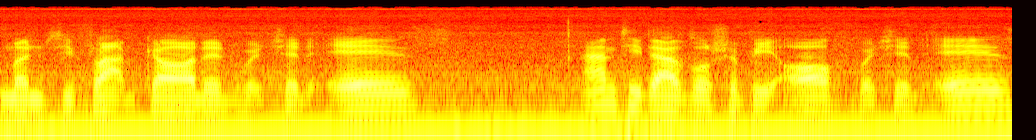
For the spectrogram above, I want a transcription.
Emergency flap guarded, which it is. Anti-dazzle should be off, which it is.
